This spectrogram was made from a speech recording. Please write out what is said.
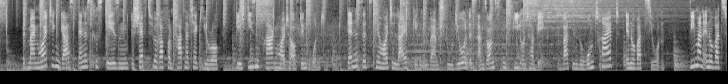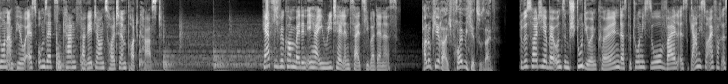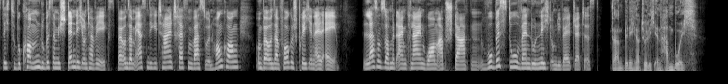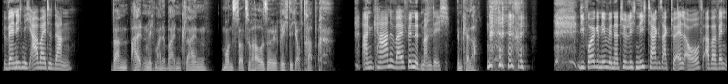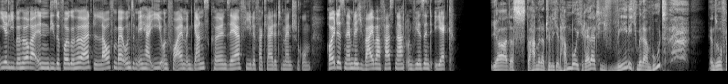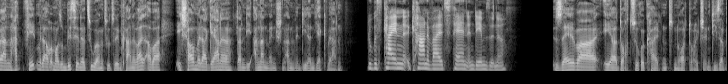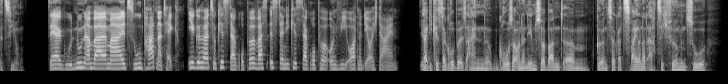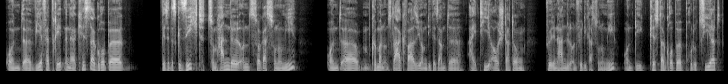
Mit meinem heutigen Gast Dennis Christesen, Geschäftsführer von PartnerTech Europe, gehe ich diesen Fragen heute auf den Grund. Dennis sitzt mir heute live gegenüber im Studio und ist ansonsten viel unterwegs. Was ihn so rumtreibt? Innovation. Wie man Innovation am POS umsetzen kann, verrät er uns heute im Podcast. Herzlich willkommen bei den EHI Retail Insights, lieber Dennis. Hallo Kira, ich freue mich hier zu sein. Du bist heute hier bei uns im Studio in Köln. Das betone ich so, weil es gar nicht so einfach ist, dich zu bekommen. Du bist nämlich ständig unterwegs. Bei unserem ersten digitalen Treffen warst du in Hongkong und bei unserem Vorgespräch in LA. Lass uns doch mit einem kleinen Warm-up starten. Wo bist du, wenn du nicht um die Welt jettest? Dann bin ich natürlich in Hamburg. Wenn ich nicht arbeite, dann? Dann halten mich meine beiden Kleinen Monster zu Hause richtig auf Trab. An Karneval findet man dich. Im Keller. Die Folge nehmen wir natürlich nicht tagesaktuell auf, aber wenn ihr, liebe HörerInnen, diese Folge hört, laufen bei uns im EHI und vor allem in ganz Köln sehr viele verkleidete Menschen rum. Heute ist nämlich Weiberfastnacht und wir sind Jeck. Ja, das, da haben wir natürlich in Hamburg relativ wenig mit am Hut. Insofern hat, fehlt mir da auch immer so ein bisschen der Zugang zu, zu dem Karneval. Aber ich schaue mir da gerne dann die anderen Menschen an, wenn die dann Jeck werden. Du bist kein Karnevalsfan in dem Sinne. Selber eher doch zurückhaltend norddeutsch in dieser Beziehung. Sehr gut. Nun aber mal zu Partnertech. Ihr gehört zur Kista-Gruppe. Was ist denn die Kista-Gruppe und wie ordnet ihr euch da ein? Ja, die Kista-Gruppe ist ein großer Unternehmensverband, ähm, gehören ca. 280 Firmen zu und äh, wir vertreten in der Kista-Gruppe, wir sind das Gesicht zum Handel und zur Gastronomie und äh, kümmern uns da quasi um die gesamte IT-Ausstattung für den Handel und für die Gastronomie. Und die Kista-Gruppe produziert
